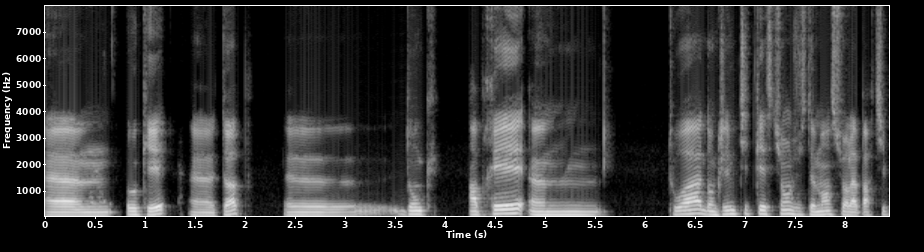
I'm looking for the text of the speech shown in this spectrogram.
Euh, ok, euh, top. donc, après, toi, donc j'ai une petite question justement sur la partie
